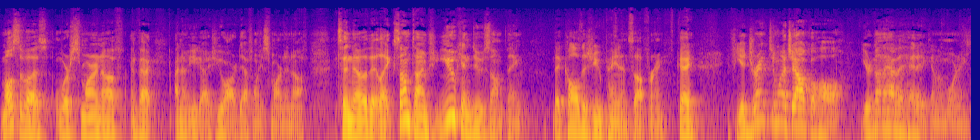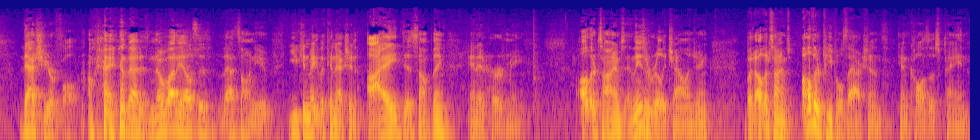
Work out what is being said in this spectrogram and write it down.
most of us were smart enough, in fact, I know you guys, you are definitely smart enough to know that, like, sometimes you can do something that causes you pain and suffering. Okay? If you drink too much alcohol, you're going to have a headache in the morning. That's your fault. Okay? that is nobody else's. That's on you. You can make the connection. I did something and it hurt me. Other times, and these are really challenging, but other times, other people's actions can cause us pain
